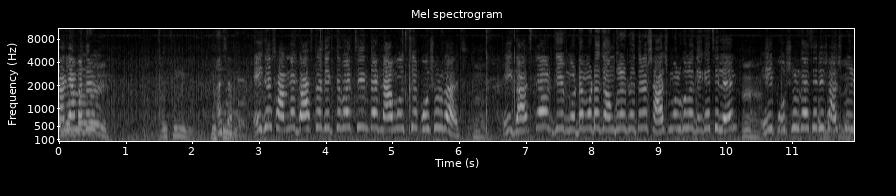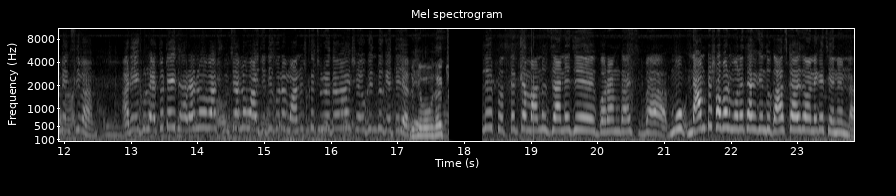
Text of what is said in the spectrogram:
তাহলে আমাদের আচ্ছা এই যে সামনে গাছটা দেখতে পাচ্ছেন তার নাম হচ্ছে পশুর গাছ। হ্যাঁ। এই গাছটার যে মোটা মোটা জঙ্গলের ভেতরে শ্বাসমূলগুলো দেখেছিলেন হ্যাঁ, হ্যাঁ। এই পশুর গাছেরই শ্বাসমূল ম্যাক্সিমাম আর এগুলো এতটাই ধারালো বা সুচালো হয় যদি কোনো মানুষকে ছুঁড়ে দেওয়া হয় সেও কিন্তু গেঁথে যাবে। এই যে বাবু দেখ। আসলে প্রত্যেকটা মানুষ জানে যে গরান গাছ বা নামটা সবার মনে থাকে কিন্তু গাছটা হয়তো অনেকে চেনেন না।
